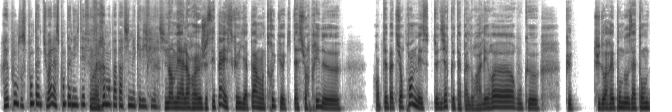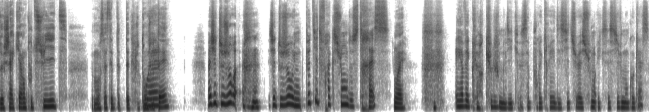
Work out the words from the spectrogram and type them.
répondre spontanément, tu vois, la spontanéité fait Ouais. vraiment pas partie de mes qualificatifs. Non, mais alors, euh, je sais pas, est-ce qu'il n'y a pas un truc euh, qui t'a surpris de. Peut-être pas te surprendre, mais te dire que t'as pas le droit à l'erreur ou que, que tu dois répondre aux attentes de chacun tout de suite. Bon, ça, c'est peut-être plus ton Ouais. doutais. Bah, j'ai toujours, j'ai toujours une petite fraction de stress. Ouais. Et avec le recul, je me dis que ça pourrait créer des situations excessivement cocasses.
